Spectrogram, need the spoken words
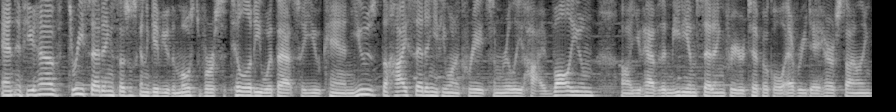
And if you have three settings, that's just going to give you the most versatility with that. So you can use the high setting if you want to create some really high volume. Uh, you have the medium setting for your typical everyday hairstyling.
